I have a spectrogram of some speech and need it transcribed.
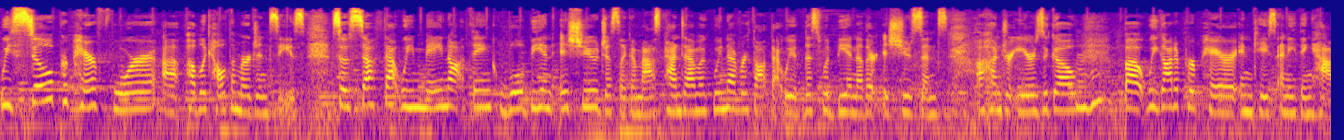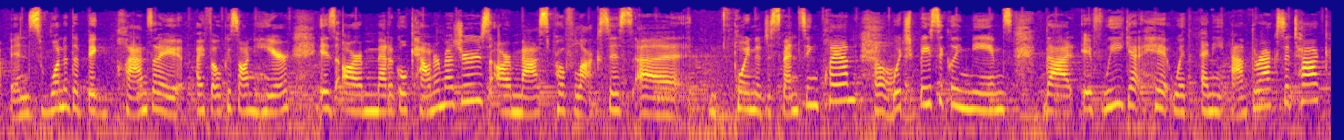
we still prepare for uh, public health emergencies. So stuff that we may not think will be an issue, just like a mass pandemic. We never thought that we, this would be another issue since 100 years ago, mm-hmm. but we got to prepare in case anything happens. One of the big plans that I, I focus on here is our medical countermeasures, our mass prophylaxis uh, of dispensing plan, oh, okay. which basically means that if we get hit with any anthrax attack,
